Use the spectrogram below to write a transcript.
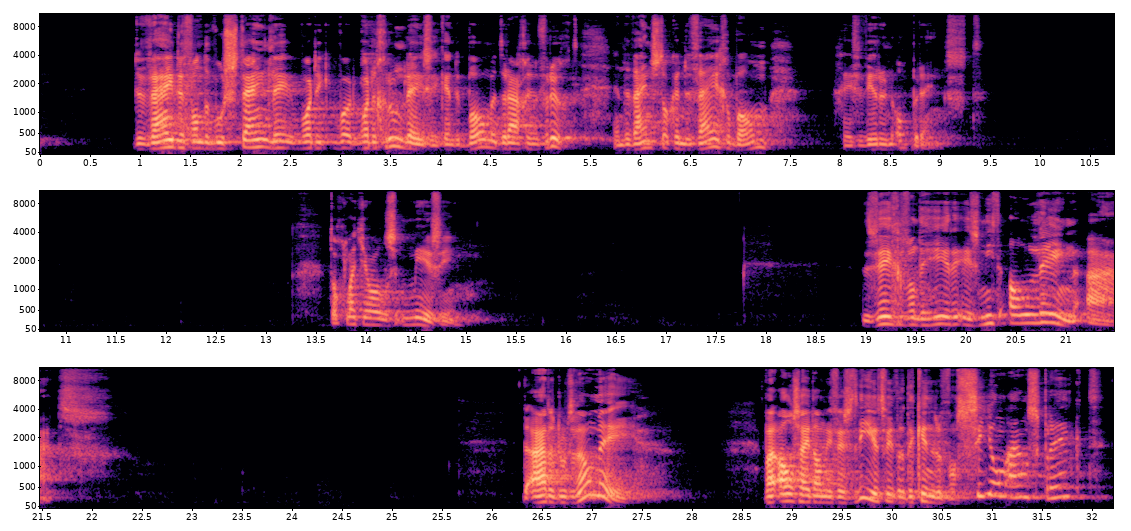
De weiden van de woestijn worden, worden groen, lees ik, en de bomen dragen hun vrucht. En de wijnstok en de vijgenboom geven weer hun opbrengst. Toch laat je wel eens meer zien. De zegen van de Heer is niet alleen aards. De aarde doet wel mee. Maar als hij dan in vers 23 de kinderen van Sion aanspreekt,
